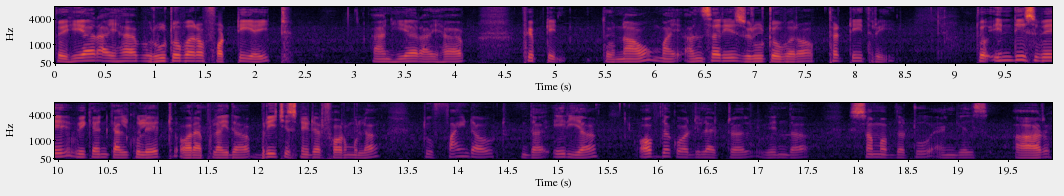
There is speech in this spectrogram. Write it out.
so here I have root over of 48 and here I have 15 so now my answer is root over of 33 so in this way we can calculate or apply the Bretschneider formula to find out the area of the quadrilateral when the sum of the two angles are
